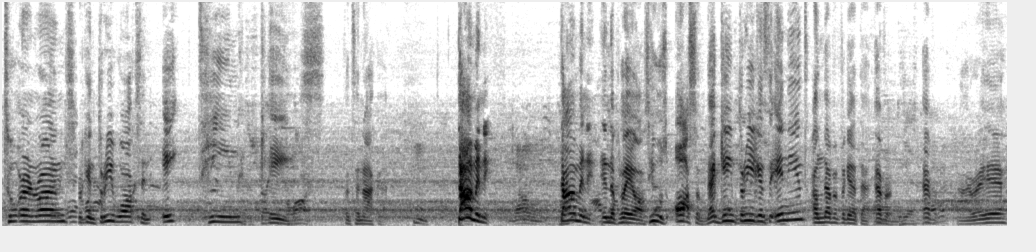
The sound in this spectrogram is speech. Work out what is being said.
two earned runs, freaking three walks, and 18 Ks for Tanaka. Dominant, dominant in the playoffs. He was awesome. That game three against the Indians, I'll never forget that ever, ever. All right, right here.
